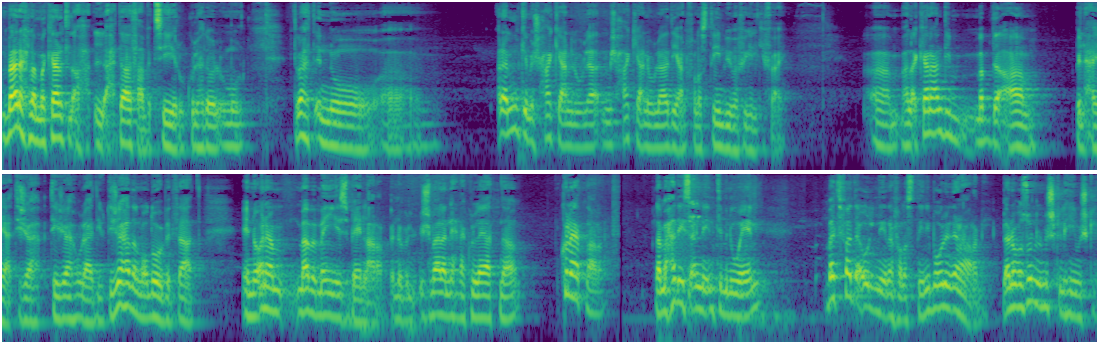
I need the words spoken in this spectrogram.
امبارح لما كانت الأح... الأحداث عم بتصير وكل هدول الأمور انتبهت إنه آه، أنا ممكن مش حاكي عن الأولاد مش حاكي عن أولادي عن فلسطين بما فيه الكفاية. هلأ كان عندي مبدأ عام بالحياة تجاه تجاه أولادي وتجاه هذا الموضوع بالذات. إنه أنا ما بميز بين العرب إنه بالاجمالا نحن كلياتنا كلياتنا عرب. لما حدا يسألني أنت من وين بتفادى أقول إني أنا فلسطيني بقول إني أنا عربي. لأنه بظن المشكلة هي مشكلة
